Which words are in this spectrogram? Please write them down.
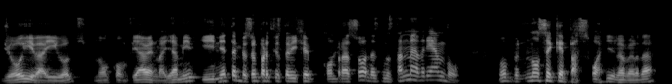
Yo iba a Eagles, no confiaba en Miami. Y neta empezó el partido, te dije, con razón, nos están madreando. ¿No? sé qué pasó ahí, la verdad.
